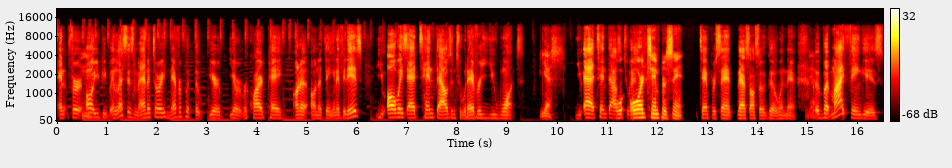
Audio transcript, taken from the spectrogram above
and for Mhm. all you people unless it's mandatory never put the your your required pay on a on a thing and if it is you always add 10,000 to whatever you want Yes. you add 10,000 Or, to or 10%. 10% that's also a good one there Yeah. but my thing is,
